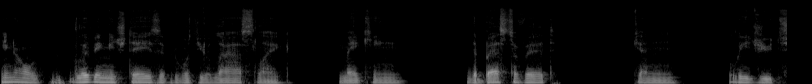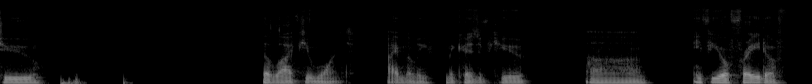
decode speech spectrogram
you know, living each day as if it was your last, like making the best of it can lead you to the life you want, I believe. Because if you uh, if you're afraid of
